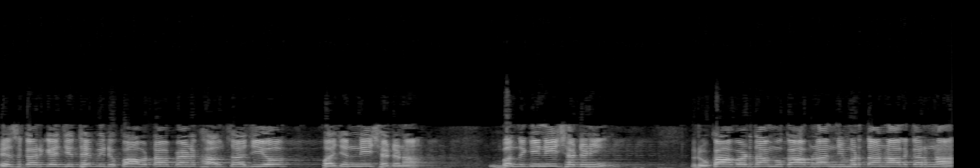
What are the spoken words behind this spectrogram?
ਇਸ ਕਰਕੇ ਜਿੱਥੇ ਵੀ ਰੁਕਾਵਟਾਂ ਪੈਣ, ਖਾਲਸਾ ਜੀਓ, ਭਜਨ ਨਹੀਂ ਛੱਡਣਾ, ਬੰਦਗੀ ਨਹੀਂ ਛੱਡਣੀ। ਰੁਕਾਵਟ ਦਾ ਮੁਕਾਬਲਾ ਨਿਮਰਤਾ ਨਾਲ ਕਰਨਾ,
